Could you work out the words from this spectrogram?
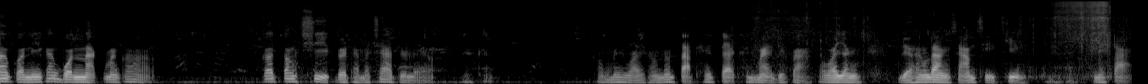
มากกว่านี้ข้างบนหนักมันก็ ก็ต้องฉีกโดยธรรมชาติอยู่แล้วนะครับ คงไม่ไหวคงต้องตัดให้แตกขึ้นใหม่ดีกว่า เพราะว่ายังเหลือข้างล่างสามสี่กิ่งไม่ตาย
